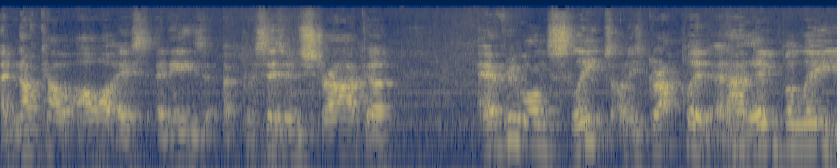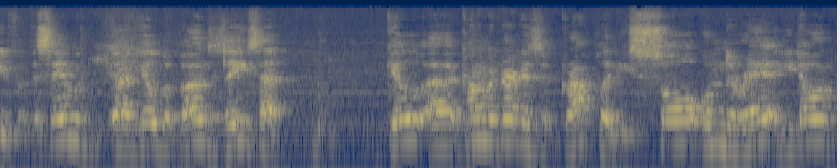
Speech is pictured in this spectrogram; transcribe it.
a knockout artist and he's a precision striker, everyone sleeps on his grappling, and I do believe the same with uh, Gilbert Burns as he said. Gil, uh, Conor McGregor's grappling is so underrated. You don't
